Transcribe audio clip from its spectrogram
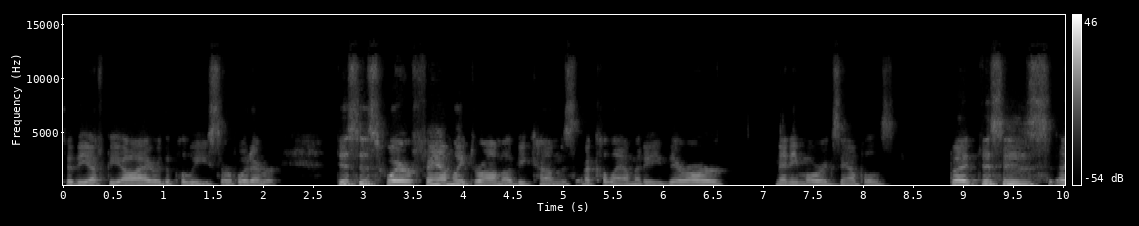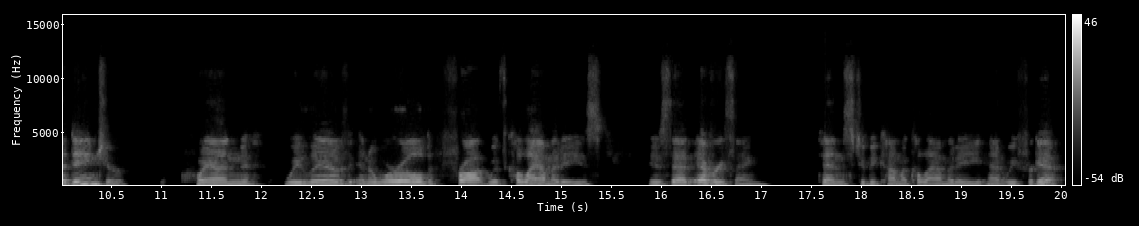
to the FBI or the police or whatever. This is where family drama becomes a calamity. There are many more examples. But this is a danger when we live in a world fraught with calamities is that everything tends to become a calamity and we forget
